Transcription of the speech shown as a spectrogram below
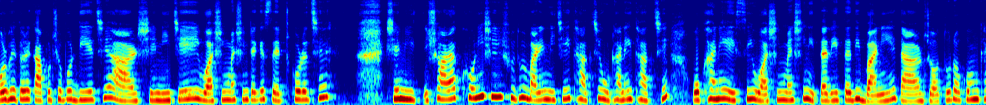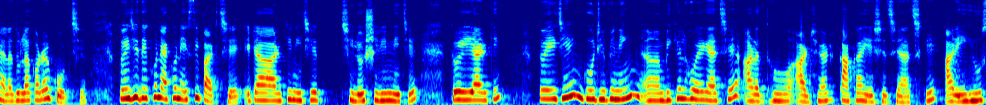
ওর ভেতরে কাপড় চোপড় দিয়েছে আর সে নিচেই ওয়াশিং মেশিনটাকে সেট করেছে। সে সারাক্ষণই সে শুধু বাড়ির নিচেই থাকছে, উঠানেই থাকছে, ওখানে এসি ওয়াশিং মেশিন ইত্যাদি ইত্যাদি বানিয়ে তার যত রকম খেলাধুলা করার করছে। তো এই যে দেখুন, এখন এসি পাচ্ছে এটা আর কি নিচে ছিল, সিঁড়ির নিচে, তো এই আর কি। তো এই যে গুড ইভিনিং বিকেল হয়ে গেছে, আরাধ্য আর্যার কাকা এসেছে আজকে, আর এই হিউজ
